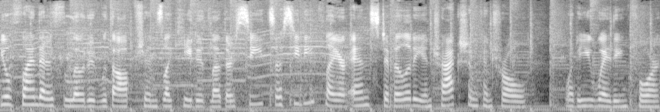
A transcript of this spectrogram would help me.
You'll find that it's loaded with options like heated leather seats, a CD player, and stability and traction control. What are you waiting for?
